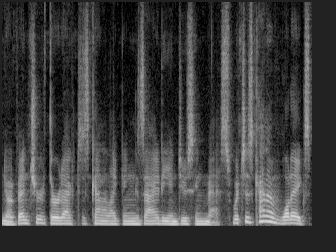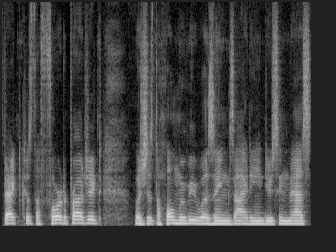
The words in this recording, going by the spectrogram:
you know, adventure. Third act is kind of like anxiety inducing mess, which is kind of what I expect because the Florida Project was just the whole movie was anxiety inducing mess.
